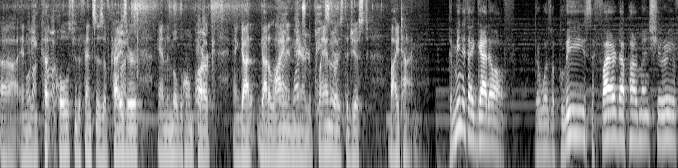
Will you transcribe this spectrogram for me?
uh, and hold we on, cut holes through the fences of Kaiser and the mobile home park and got, got a line right, in there. And the plan was to just buy time. The minute I got off, there was a police, a fire department, sheriff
